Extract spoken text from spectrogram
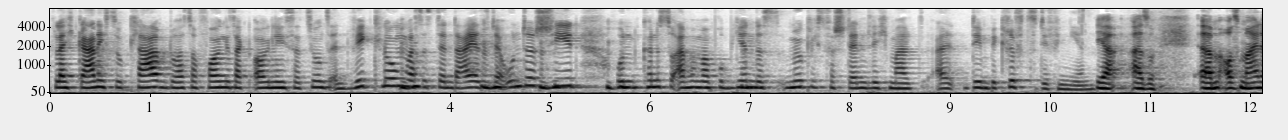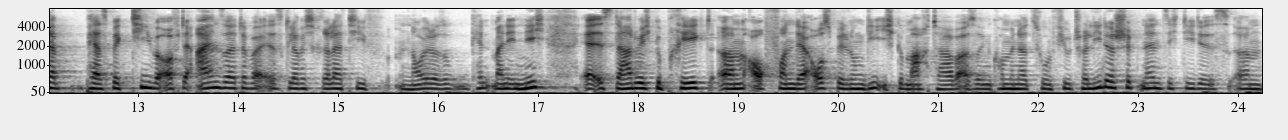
vielleicht gar nicht so klar. Du hast auch vorhin gesagt, Organisationsentwicklung. Was ist denn da jetzt der Unterschied? Und könntest du du einfach mal probieren, mhm. das möglichst verständlich mal den Begriff zu definieren. Ja, also ähm, aus meiner Perspektive auf der einen Seite war er es, glaube ich, relativ neu oder so kennt man ihn nicht. Er ist dadurch geprägt ähm, auch von der Ausbildung, die ich gemacht habe, also in Kombination Future Leadership nennt sich die, die ist ähm,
